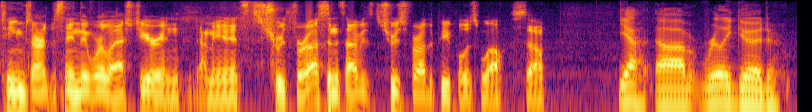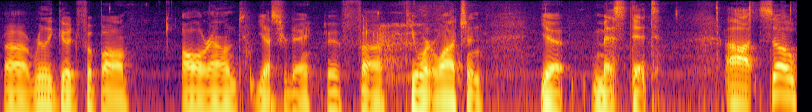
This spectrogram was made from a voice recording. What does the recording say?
teams aren't the same they were last year, and I mean it's truth for us, and it's obviously truth for other people as well. So Yeah, um, really good, uh, really good football all around yesterday. If uh, if you weren't watching, you missed it. Uh, so,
